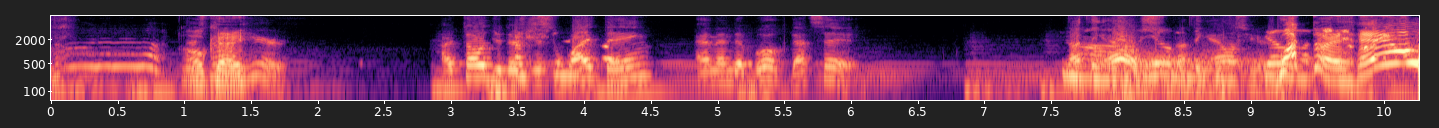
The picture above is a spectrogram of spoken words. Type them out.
No, no, no, no. There's Okay. here. I told you there's I just see. white thing and then the book. That's it. Nothing No, else. you- Nothing else here. you- What the hell?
